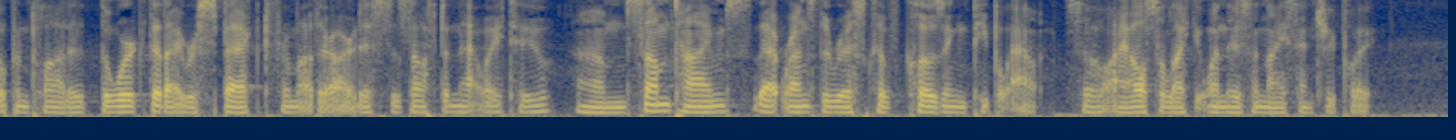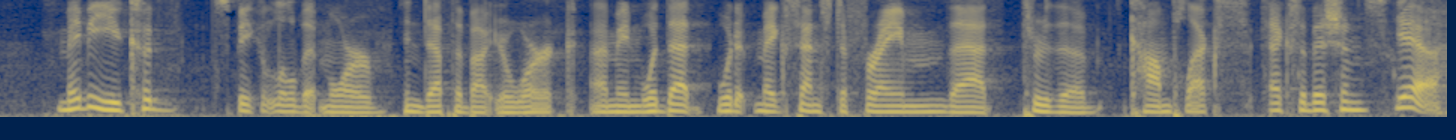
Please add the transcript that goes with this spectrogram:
open plotted. The work that I respect from other artists is often that way too. Um, sometimes that runs the risk of closing people out. So, I also like it when there's a nice entry point. Maybe you could speak a little bit more in depth about your work. I mean, would that would it make sense to frame that through the complex exhibitions? Yeah.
